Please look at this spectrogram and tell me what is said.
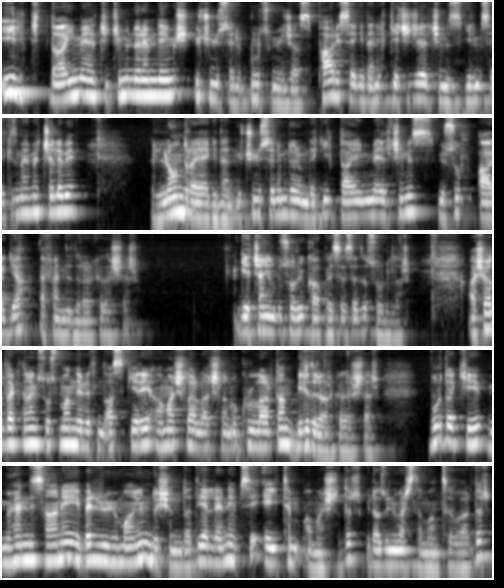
İlk daimi elçi kimin dönemdeymiş? 3. Selim unutmayacağız. Paris'e giden ilk geçici elçimiz 28 Mehmet Çelebi. Londra'ya giden 3. Selim dönemindeki ilk daimi elçimiz Yusuf Agah Efendidir arkadaşlar. Geçen yıl bu soruyu KPSS'de sordular. Aşağıdakilerden hangisi Osmanlı Devleti'nde askeri amaçlarla açılan okullardan biridir arkadaşlar. Buradaki mühendishane-i Berri Hümayun dışında diğerlerinin hepsi eğitim amaçlıdır. Biraz üniversite mantığı vardır.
